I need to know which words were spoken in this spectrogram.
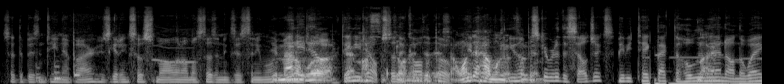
Said the Byzantine Empire, who's getting so small it almost doesn't exist anymore. The amount they of need work help. They need help, so they gone call the. Pope. I wonder hey, how Pope, long can it you help us get rid of the Seljuks? Maybe take back the Holy Like, Land on the way?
